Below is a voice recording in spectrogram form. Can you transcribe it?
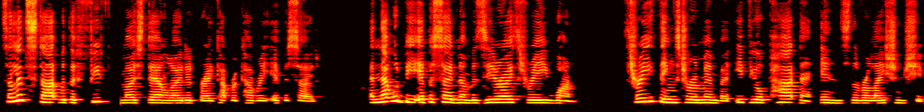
So let's start with the fifth most downloaded breakup recovery episode. And that would be episode number 031. Three things to remember if your partner ends the relationship.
